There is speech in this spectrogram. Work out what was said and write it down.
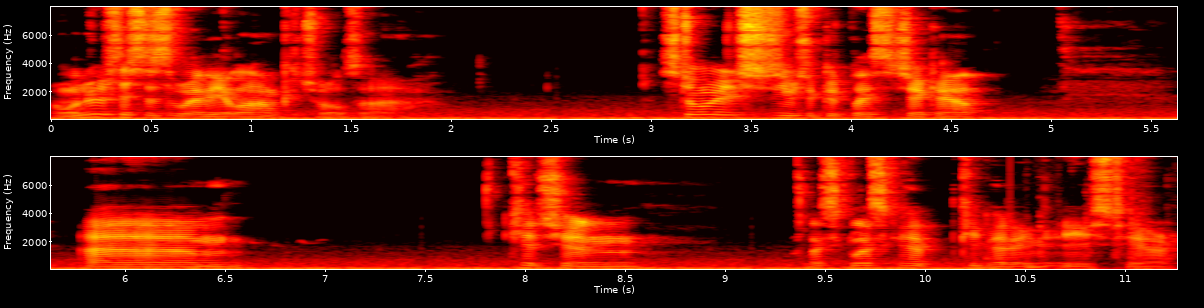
I wonder if this is where the alarm controls are. Storage seems a good place to check out. Um, kitchen. Let's let's keep heading east here.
